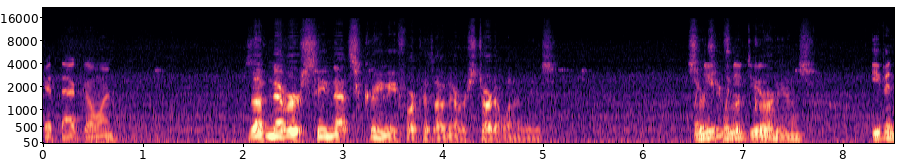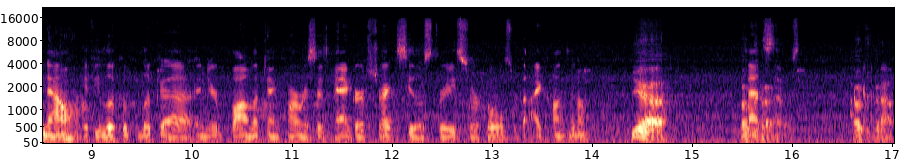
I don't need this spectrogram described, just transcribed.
get that going. Because I've never seen that screen before because I've never started one of these. When you- when for you do- Guardians. Even now, if you look look uh, in your bottom left-hand corner where it says Vanguard Strike, see those three circles with the icons in them? Yeah. Okay. That's those. Okay. about.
